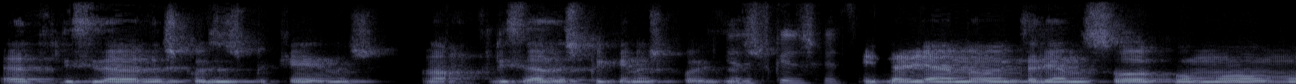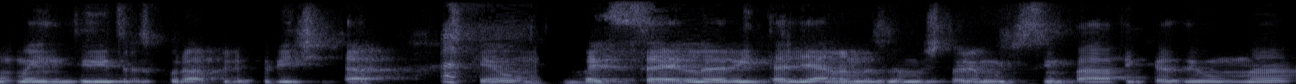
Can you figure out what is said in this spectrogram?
A Felicidade das Coisas Pequenas. Não, Felicidade das Pequenas Coisas. Das pequenas coisas. Italiano, italiano soa como Momenti di trascurabile felicità, que é um best-seller italiano, mas é uma história muito simpática de uma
